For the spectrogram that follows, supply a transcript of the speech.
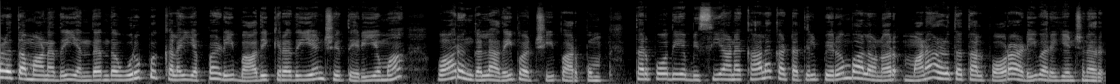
அழுத்தமானது எந்தெந்த உறுப்புகளை எப்படி பாதிக்கிறது என்று தெரியுமா? வாருங்கள் அதை பற்றி பார்ப்போம். தற்போதைய பிஸியான காலகட்டத்தில் பெரும்பாலானோர் மன அழுத்தத்தால் போராடி வருகின்றனர்.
